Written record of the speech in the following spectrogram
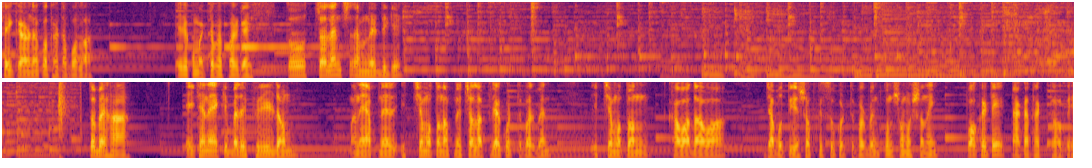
সেই কারণে কথাটা বলা। এরকম একটা ব্যাপার গাইস তো চলেন সামনের দিকে। তবে হ্যাঁ এইখানে একেবারে ফ্রিডম মানে আপনার ইচ্ছে মতন আপনি চলাফেরা করতে পারবেন, ইচ্ছে মতন খাওয়া দাওয়া যাবতীয় সব কিছু করতে পারবেন, কোনো সমস্যা নেই। পকেটে টাকা থাকতে হবে,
